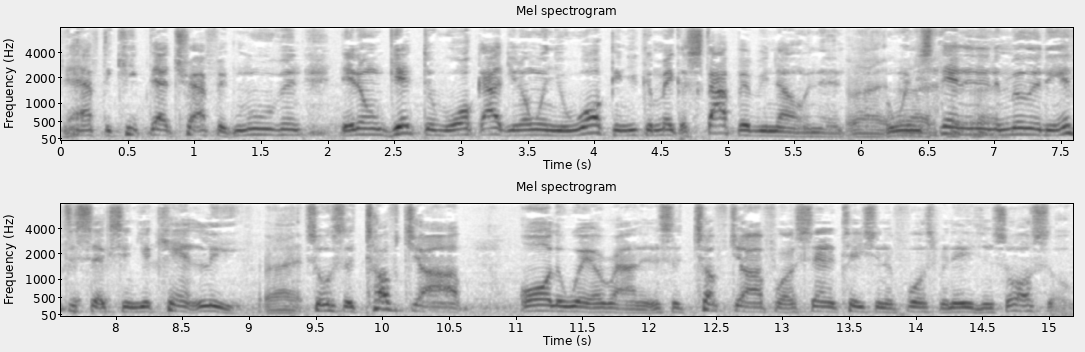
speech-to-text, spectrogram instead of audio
They have to keep that traffic moving. They don't get to walk out. You know, when you're walking, you can make a stop every now and then. Right, but when right, you're standing in the middle of the intersection, you can't leave. Right. So it's a tough job all the way around it. It's a tough job for our sanitation enforcement agents also.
